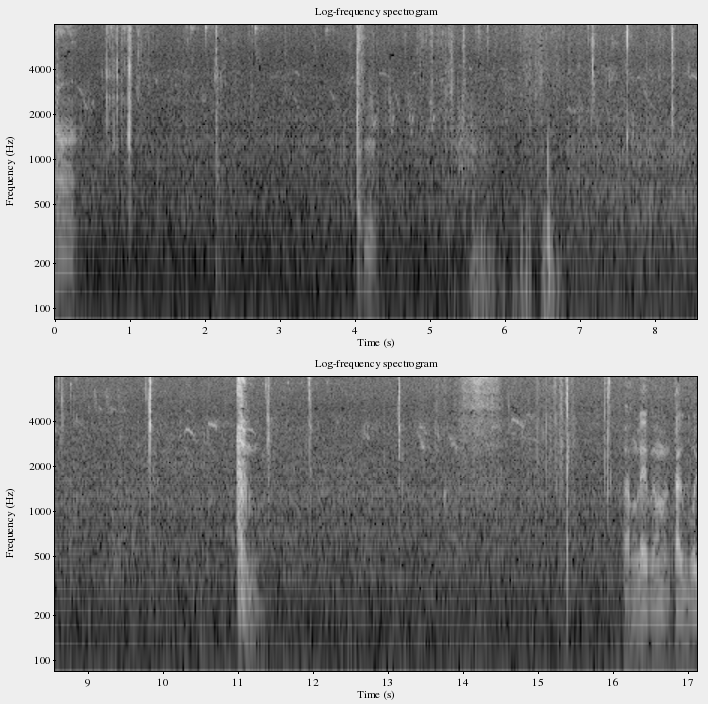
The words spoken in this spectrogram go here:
à ừ. bằng lên với mình tay với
